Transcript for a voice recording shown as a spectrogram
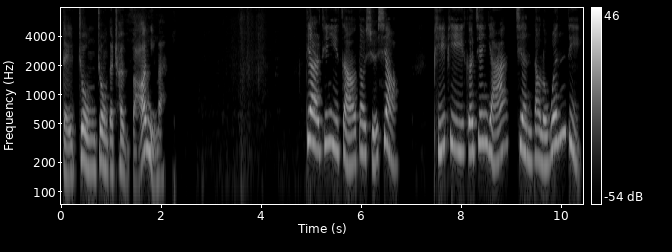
得重重的惩罚你们。”第二天一早到学校。皮皮和尖牙见到了温蒂。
